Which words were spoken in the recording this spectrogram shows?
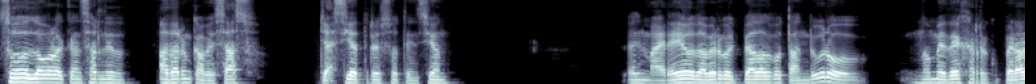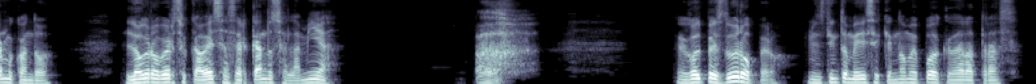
solo logro alcanzarle a dar un cabezazo, y así atraer su atención. El mareo de haber golpeado algo tan duro no me deja recuperarme cuando logro ver su cabeza acercándose a la mía. Ah. El golpe es duro, pero mi instinto me dice que no me puedo quedar atrás.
